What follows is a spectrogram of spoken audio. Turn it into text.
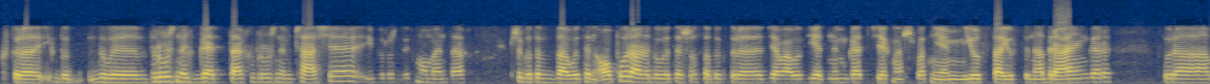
które jakby były w różnych gettach w różnym czasie i w różnych momentach przygotowywały ten opór, ale były też osoby, które działały w jednym getcie, jak na przykład, nie wiem, Justa Justyna Draenger, która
